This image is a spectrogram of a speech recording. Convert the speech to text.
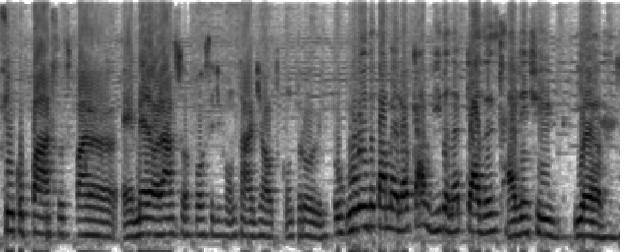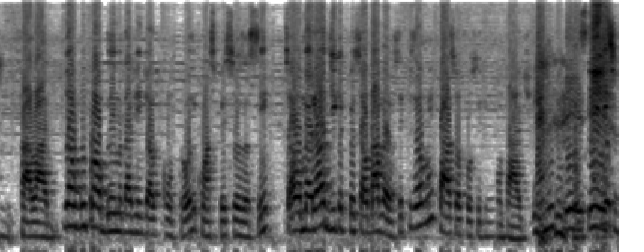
cinco passos para é, melhorar a sua força de vontade e autocontrole. O Google ainda tá melhor que a vida, né? Porque às vezes a gente ia falar de algum problema da gente de autocontrole com as pessoas assim. Só a melhor dica que o pessoal dava é você precisa aumentar a sua força de vontade. Isso, isso.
